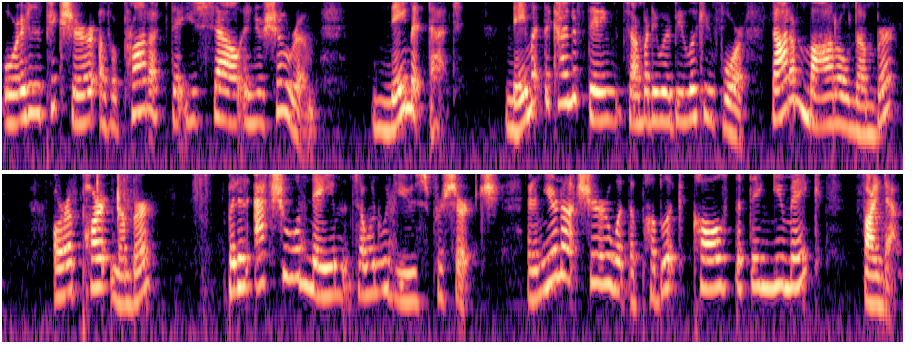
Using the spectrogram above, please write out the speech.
or it is a picture of a product that you sell in your showroom, name it that. Name it the kind of thing that somebody would be looking for, not a model number or a part number, but an actual name that someone would use for search. And if you're not sure what the public calls the thing you make, find out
